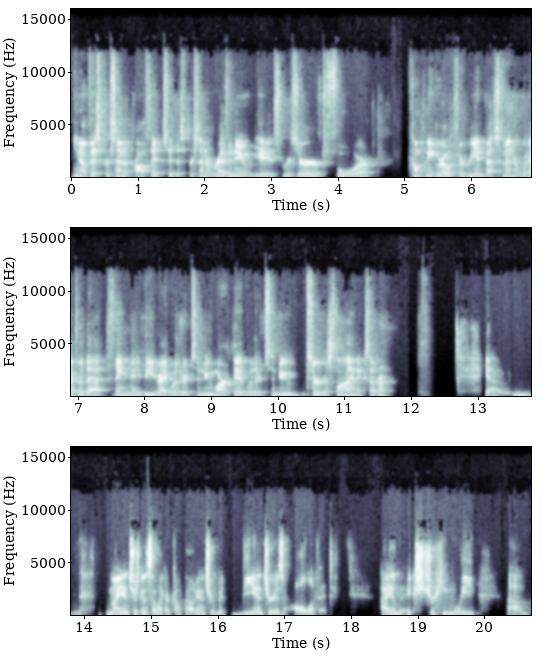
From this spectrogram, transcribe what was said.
you know, this percent of profits or this percent of revenue is reserved for company growth or reinvestment or whatever that thing may be, right? Whether it's a new market, whether it's a new service line, et cetera? Yeah, my answer is going to sound like a cop out answer, but the answer is all of it. I am extremely um,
